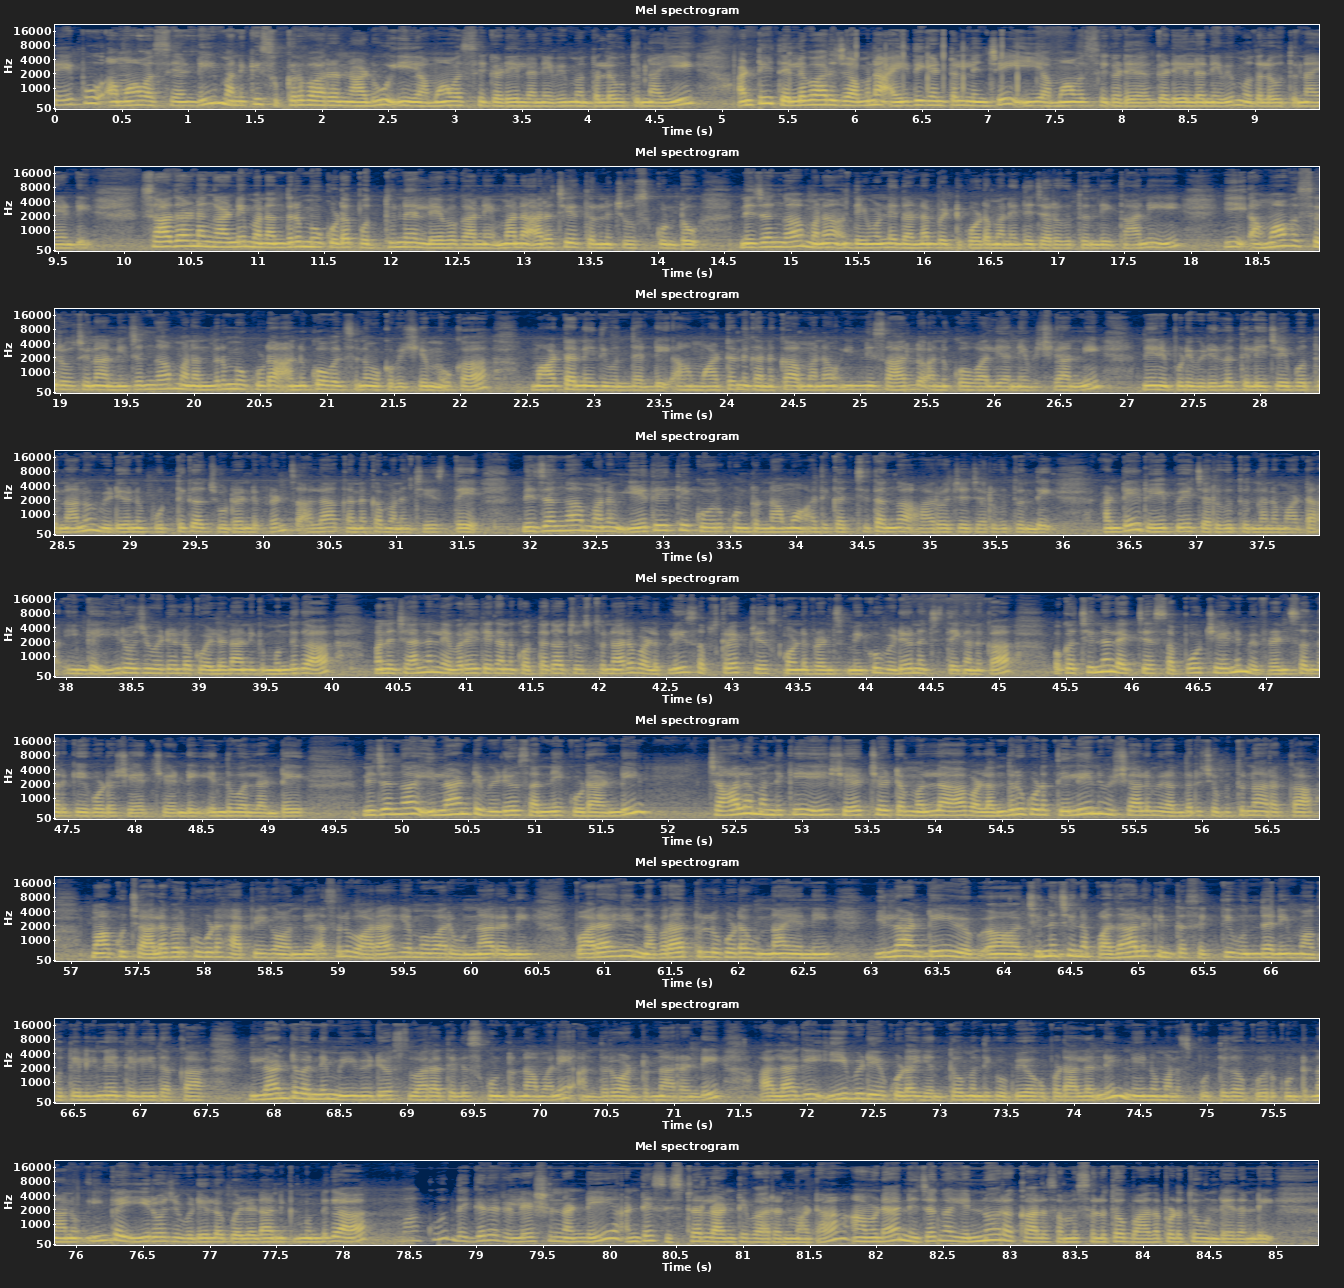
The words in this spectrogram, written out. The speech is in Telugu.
రేపు అమావాస్య అండి. మనకి శుక్రవారం నాడు ఈ అమావాస్య గడియలు అనేవి మొదలవుతున్నాయి. అంటే తెల్లవారుజామున ఐదు గంటల నుంచే ఈ అమావాస్య గడియ గడియలు అనేవి మొదలవుతున్నాయండి. సాధారణంగా అండి మనందరము కూడా పొద్దున్నే లేవగానే మన అరచేతులను చూసుకుంటూ నిజంగా మన దేవుణ్ణి దండం పెట్టుకోవడం అనేది జరుగుతుంది. కానీ ఈ అమావాస్య రోజున నిజంగా మనందరము కూడా అనుకోవాల్సిన ఒక విషయం ఒక మాట అనేది ఉందండి. ఆ మాటను కనుక మనం ఇన్నిసార్లు అనుకోవాలి అనే విషయాన్ని నేను ఇప్పుడు వీడియోలో తెలియజేయబోతున్నాను. వీడియోను పూర్తిగా చూడండి. ఫ్రెండ్స్ అలా కనుక మనం చేస్తే నిజంగా మనం ఏదైతే కోరుకుంటున్నామో అది ఖచ్చితంగా ఆ రోజే జరుగుతుంది. అంటే రేపే జరుగుతుందన్నమాట. ఇంకా ఈ రోజు వీడియోలోకి వెళ్ళడానికి ముందుగా మన ఛానల్ని ఎవరైతే కనుక కొత్తగా చూస్తున్నారో వాళ్ళు ప్లీజ్ సబ్స్క్రైబ్ చేసుకోండి ఫ్రెండ్స్. మీకు వీడియో నచ్చితే కనుక ఒక చిన్న లైక్ చేసి సపోర్ట్ చేయండి. మీ ఫ్రెండ్స్ అందరికీ కూడా షేర్ చేయండి. ఎందువల్లంటే నిజంగా ఇలాంటి వీడియోస్ అన్నీ కూడా అండి చాలా మందికి షేర్ చేయటం వల్ల వాళ్ళందరూ కూడా తెలియని విషయాలు మీరు అందరూ చెబుతున్నారక్క. మాకు చాలా వరకు కూడా హ్యాపీగా ఉంది. అసలు వారాహి అమ్మవారు ఉన్నారని వారాహి నవరాత్రులు కూడా ఉన్నాయని ఇలాంటి చిన్న చిన్న పదాలకి ఇంత శక్తి ఉందని మాకు తెలియనే తెలియదక్క. ఇలాంటివన్నీ మీ వీడియోస్ ద్వారా తెలుసుకుంటున్నామని అందరూ అంటున్నారండి. అలాగే ఈ వీడియో కూడా ఎంతోమందికి ఉపయోగపడాలని నేను మనస్ఫూర్తిగా కోరుకుంటున్నాను. ఇంకా ఈరోజు వీడియోలోకి వెళ్ళడానికి ముందుగా మాకు దగ్గర రిలేషన్ అండి అంటే సిస్టర్ లాంటి వారనమాట ఆవిడ నిజంగా ఎన్నో రకాల సమస్యలతో బాధపడుతూ ఉండేదండి.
